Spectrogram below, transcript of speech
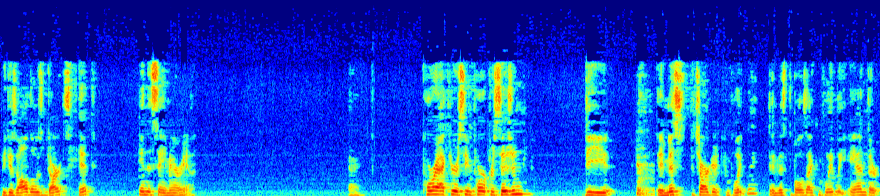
because all those darts hit in the same area. Okay. Poor accuracy and poor precision, the they missed the target completely, they missed the bullseye completely, and they're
